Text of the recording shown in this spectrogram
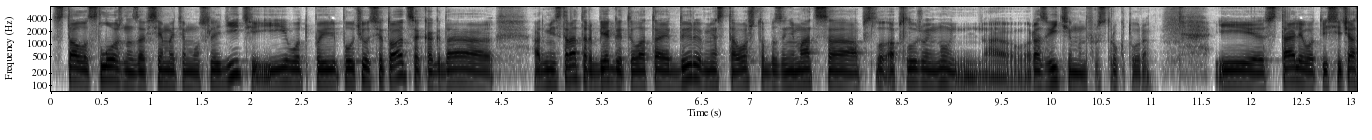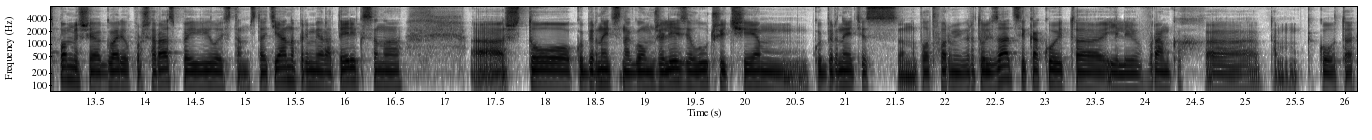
стало сложно за всем этим уследить, и вот получилась ситуация, когда администратор бегает и латает дыры вместо того, чтобы заниматься обслуживанием, ну, а, развитием инфраструктуры. И стали вот, и сейчас, помнишь, я говорил в прошлый раз, появилась там статья, например, от Эриксона, что Kubernetes на голом железе лучше, чем Kubernetes на платформе виртуализации какой-то или в рамках а, там, какого-то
